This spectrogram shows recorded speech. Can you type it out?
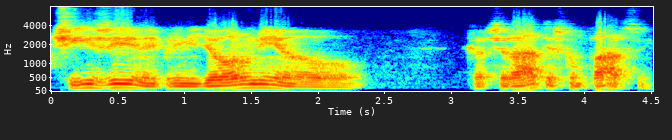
uccisi nei primi giorni o carcerati e scomparsi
